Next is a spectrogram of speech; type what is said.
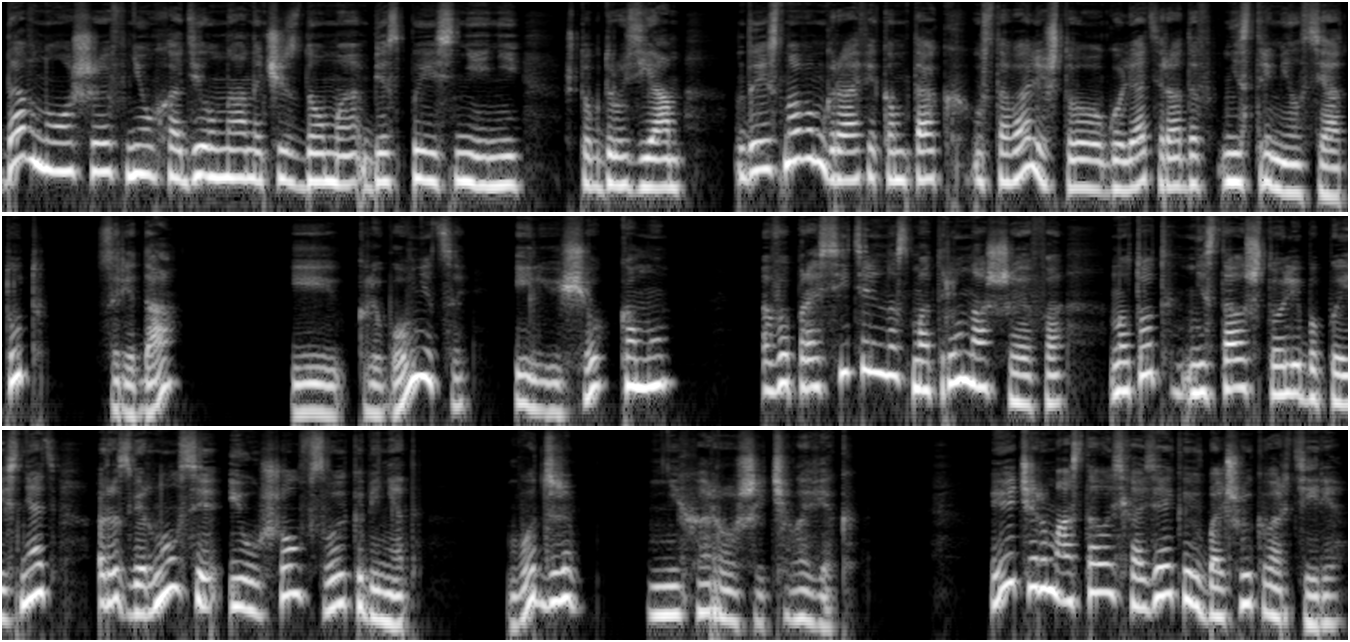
Давно шеф не уходил на ночь из дома без пояснений, что к друзьям, да и с новым графиком так уставали, что гулять Радов не стремился, а тут среда. И к любовнице или еще к кому? Вопросительно смотрю на шефа, но тот не стал что-либо пояснять, развернулся и ушел в свой кабинет. Вот же нехороший человек. Вечером осталась хозяйкой в большой квартире.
